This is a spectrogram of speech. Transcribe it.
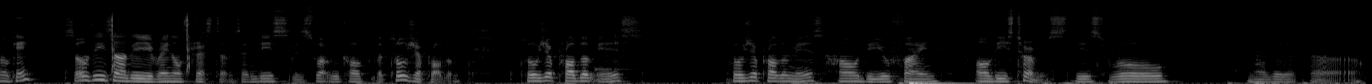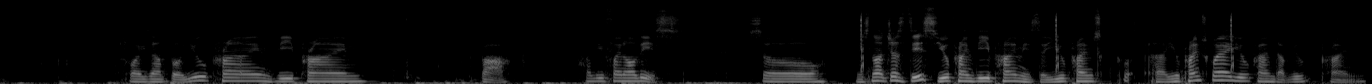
Okay. So these are the Reynolds stress terms and this is what we call the closure problem. The closure problem is closure problem is how do you find all these terms this row and have the uh, for example u prime v prime bar how do you find all these? So it's not just this u prime v prime is the u prime uh, u prime square u prime w prime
